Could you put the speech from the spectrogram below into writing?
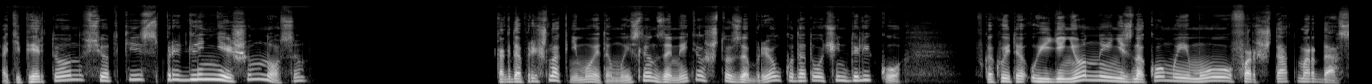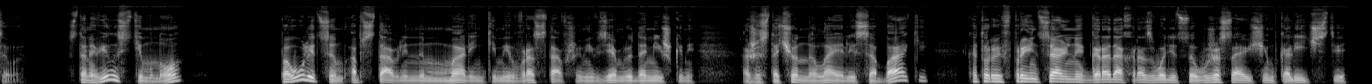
а теперь-то он все-таки с предлиннейшим носом. Когда пришла к нему эта мысль, он заметил, что забрел куда-то очень далеко, в какой-то уединенный, незнакомый ему форштадт Мордасова. Становилось темно. По улицам, обставленным маленькими, враставшими в землю домишками, ожесточенно лаяли собаки, которые в провинциальных городах разводятся в ужасающем количестве,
